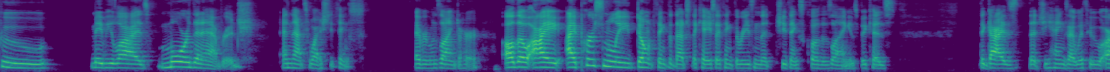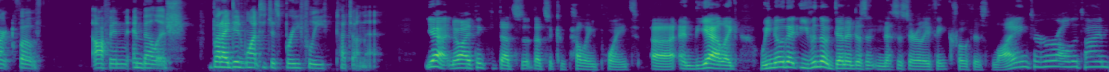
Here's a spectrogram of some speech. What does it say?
who maybe lies more than average, and that's why she thinks everyone's lying to her. Although I, I personally don't think that that's the case. I think the reason that she thinks Kvothe is lying is because the guys that she hangs out with who aren't Kvothe often embellish. But I did want to just briefly touch on that. Yeah, no, I think that that's a, that's a compelling point. Uh, and yeah, like we know that even though Denna doesn't necessarily think Kvothe is lying to her all the time,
